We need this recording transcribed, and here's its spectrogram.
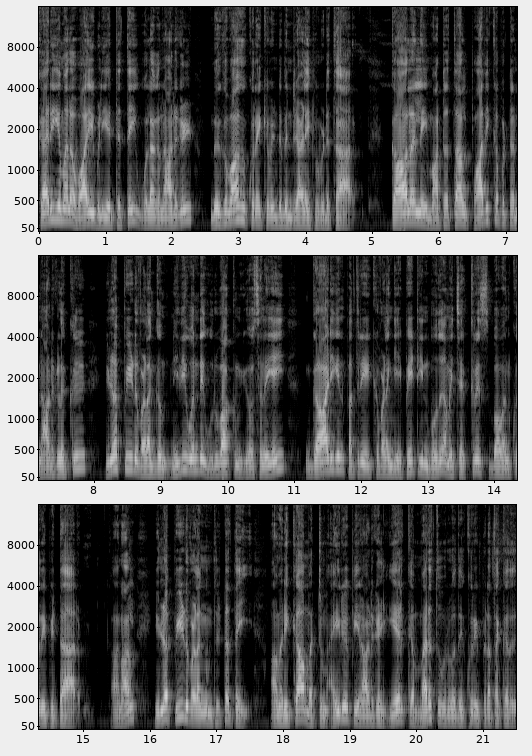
கரியமல வாயு வெளியேற்றத்தை உலக நாடுகள் வெகுவாக குறைக்க வேண்டும் என்று அழைப்பு விடுத்தார் காலநிலை மாற்றத்தால் பாதிக்கப்பட்ட நாடுகளுக்கு இழப்பீடு வழங்கும் நிதி ஒன்றை உருவாக்கும் யோசனையை கார்டியன் பத்திரிகைக்கு வழங்கிய பேட்டியின் போது அமைச்சர் கிறிஸ் பவன் குறிப்பிட்டார். ஆனால் இழப்பீடு வழங்கும் திட்டத்தை அமெரிக்கா மற்றும் ஐரோப்பிய நாடுகள் ஏற்க மறுத்து வருவது குறிப்பிடத்தக்கது.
